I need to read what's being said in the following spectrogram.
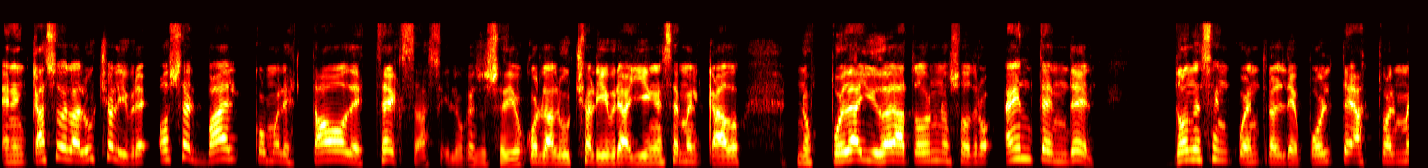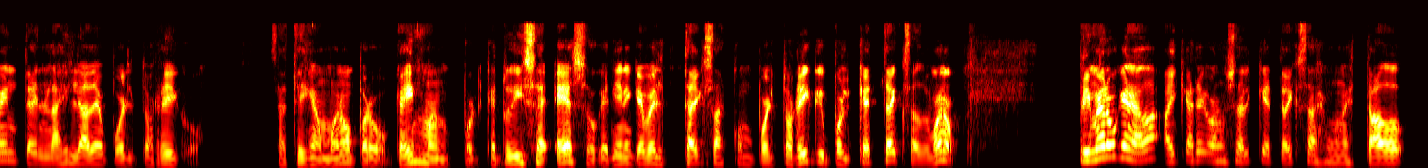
en el caso de la lucha libre, observar cómo el estado de Texas y lo que sucedió con la lucha libre allí en ese mercado nos puede ayudar a todos nosotros a entender dónde se encuentra el deporte actualmente en la isla de Puerto Rico. O sea, te digan, bueno, pero Caseman, ¿por qué tú dices eso? ¿Qué tiene que ver Texas con Puerto Rico y por qué Texas? Bueno, primero que nada, hay que reconocer que Texas es un estado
